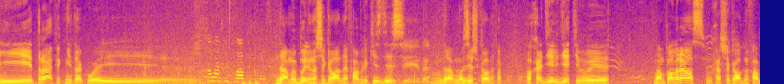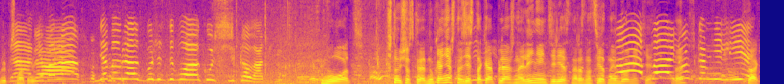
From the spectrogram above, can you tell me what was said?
И трафик не такой, и... Э, Шоколадную фабрику Да, мы были на шоколадной фабрике здесь. В музее, да? Да, в музее шоколадной фабрики. Походили, дети, вы... Вам понравилось шоколадную фабрику да, смотреть? Да, мне понравилось больше всего кушать шоколад. Вот. Что еще сказать? Ну, конечно, здесь такая пляжная линия интересная, разноцветные домики. Да? Так,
